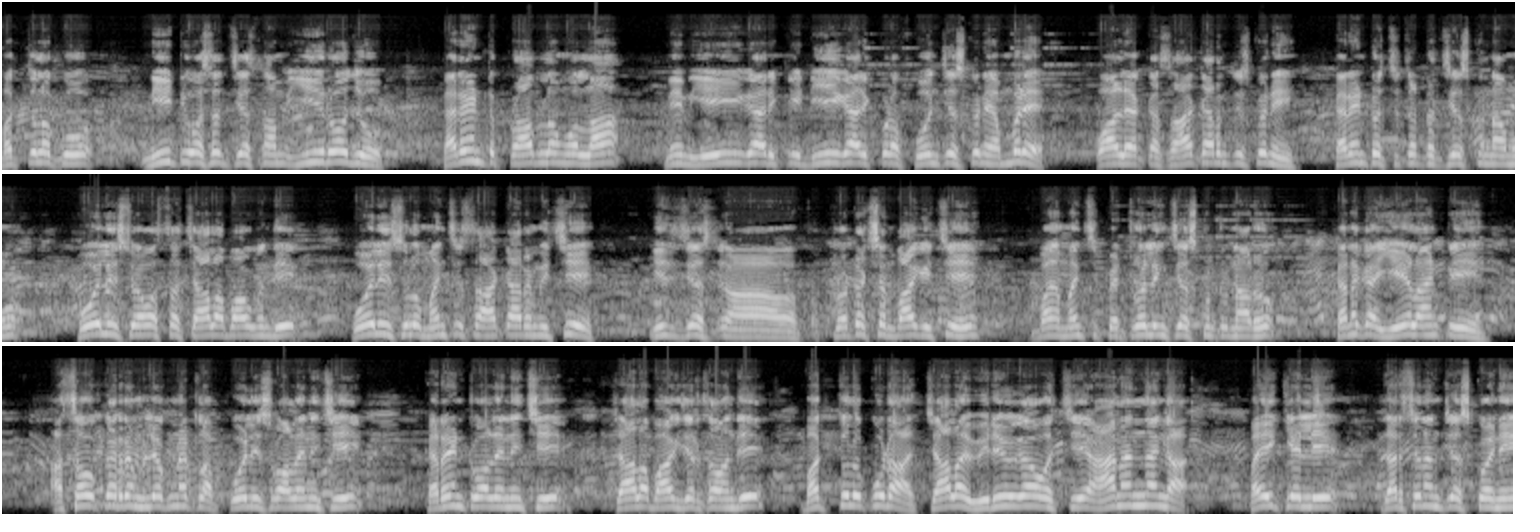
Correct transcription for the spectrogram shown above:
భక్తులకు నీటి వసతి చేస్తున్నాము. ఈరోజు కరెంట్ ప్రాబ్లం వల్ల మేము ఏఈ గారికి డిఈ గారికి కూడా ఫోన్ చేసుకుని అమ్మడే వాళ్ళ యొక్క సహకారం తీసుకొని కరెంట్ వచ్చేటట్టు చేసుకున్నాము. పోలీస్ వ్యవస్థ చాలా బాగుంది. పోలీసులు మంచి సహకారం ఇచ్చి ఇది చేస్ ప్రొటెక్షన్ బాగా ఇచ్చి మంచి పెట్రోలింగ్ చేసుకుంటున్నారు. కనుక ఎలాంటి అసౌకర్యం లేకున్నట్ల పోలీస్ వాళ్ళ నుంచి కరెంట్ వాళ్ళ నుంచి చాలా బాగా జరుగుతూ ఉంది. భక్తులు కూడా చాలా విరివిగా వచ్చి ఆనందంగా పైకి వెళ్ళి దర్శనం చేసుకొని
